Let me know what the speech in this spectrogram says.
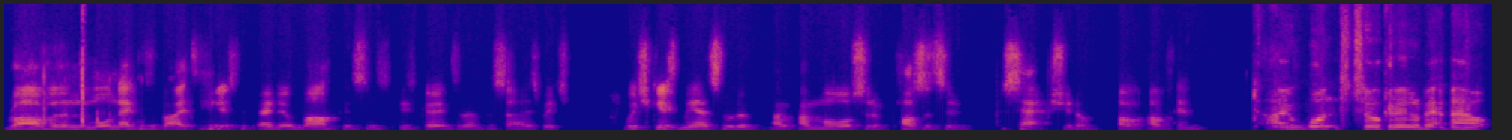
rather than the more negative ideas, which I know Marcus is, is going to emphasize, which which gives me a sort of a, a more sort of positive perception of, of, of him. I want to talk a little bit about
